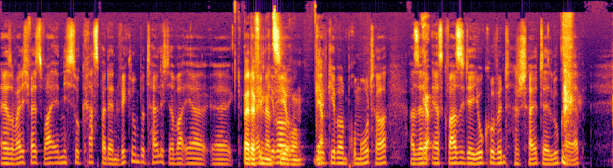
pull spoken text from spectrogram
Äh, soweit ich weiß, war er nicht so krass bei der Entwicklung beteiligt, er war eher äh, bei der Geldgeber- Finanzierung. Ja. Geldgeber und Promoter. Also er, Ja. er ist quasi der Joko Winterscheid der Luca-App.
